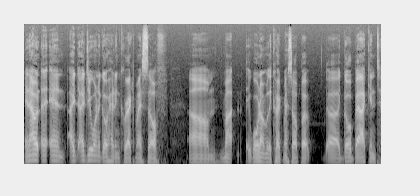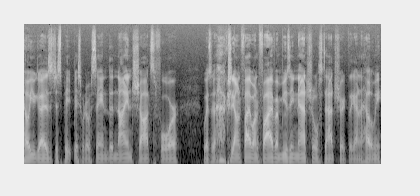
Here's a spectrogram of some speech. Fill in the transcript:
and I would, and I, I do want to go ahead and correct myself. Um, my well, not really correct myself, but uh, go back and tell you guys just basically what I was saying. The nine shots for was actually on five on five. I'm using natural stat trick to kind of help me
